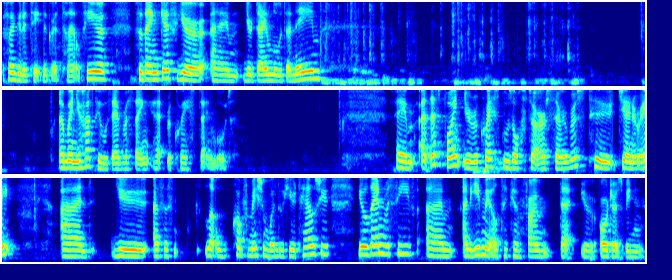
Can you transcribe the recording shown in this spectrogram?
So I'm going to take the grid tiles here. So then give your um, your download a name. And when you're happy with everything, hit request download. Um, at this point, your request goes off to our servers to generate, and you, as this little confirmation window here tells you, you'll then receive um, an email to confirm that your order has been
